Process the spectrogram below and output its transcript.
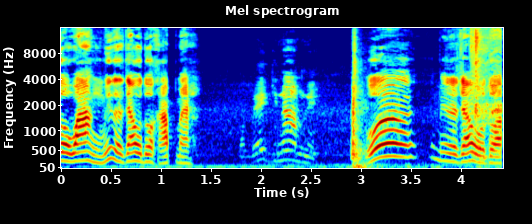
ตัวว่างมิแต่เจ้าตัวขับไหมบักได้กินน้ำนี่โอ้ยมิแต่เจ้าตัว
